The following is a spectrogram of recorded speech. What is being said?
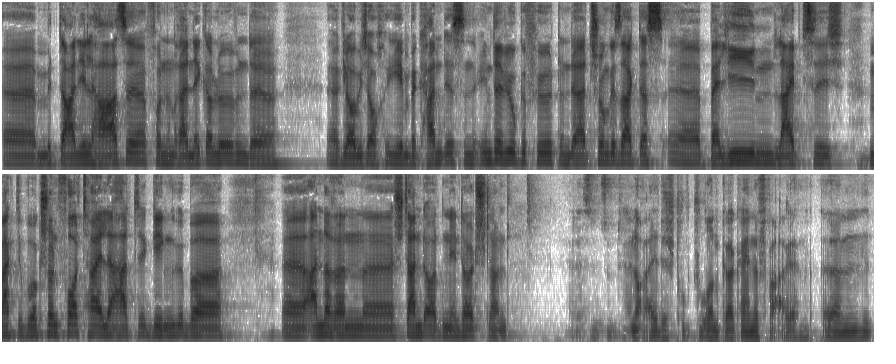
äh, mit Daniel Hase von den Rhein-Neckar-Löwen, der, äh, glaube ich, auch jedem bekannt ist, ein Interview geführt und der hat schon gesagt, dass äh, Berlin, Leipzig, Magdeburg schon Vorteile hat gegenüber äh, anderen äh, Standorten in Deutschland. Ja, das sind zum Teil noch alte Strukturen, gar keine Frage. Ähm,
